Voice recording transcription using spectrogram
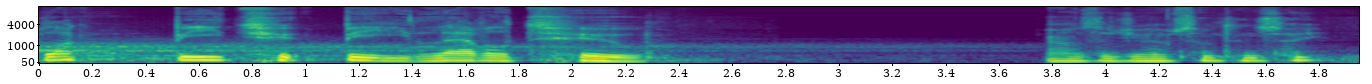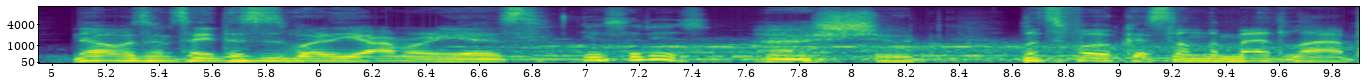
Block B two B level two. Charles, did you have something to say? No, I was gonna say this is where the armory is. Yes, it is. Ah, shoot. Let's focus on the med lab.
